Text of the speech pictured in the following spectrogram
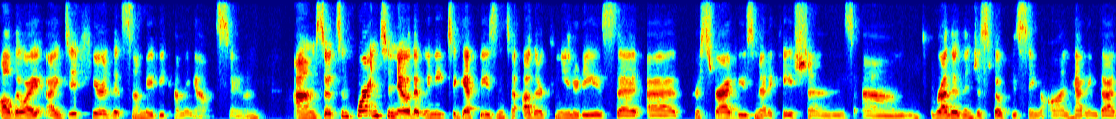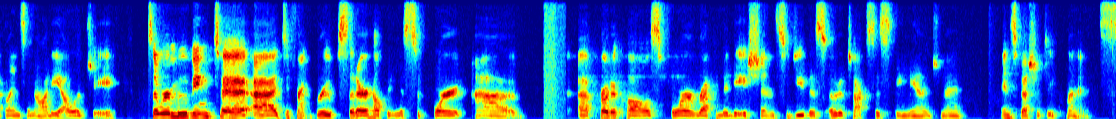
although I, I did hear that some may be coming out soon. Um, so it's important to know that we need to get these into other communities that uh, prescribe these medications um, rather than just focusing on having guidelines in audiology. So we're moving to uh, different groups that are helping to support uh, uh, protocols for recommendations to do this ototoxicity management in specialty clinics.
